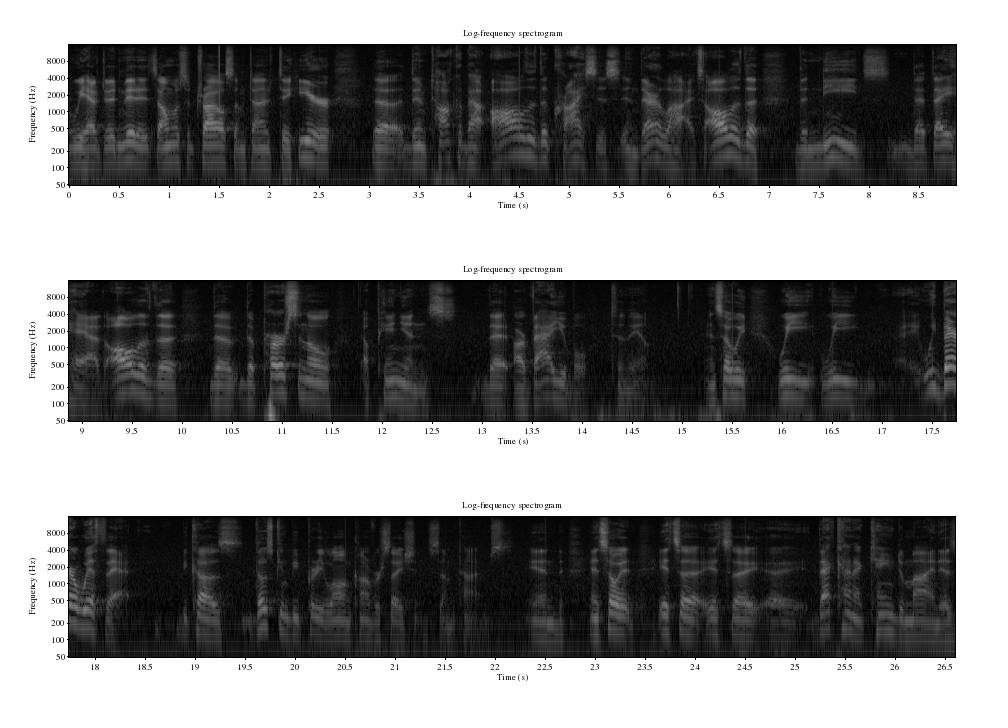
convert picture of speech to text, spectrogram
we have to admit it, it's almost a trial sometimes to hear the, them talk about all of the crisis in their lives, all of the the needs that they have, all of the the, the personal opinions that are valuable to them. And so we, we, we, we bear with that because those can be pretty long conversations sometimes. And, and so it, it's a, it's a, uh, that kind of came to mind as,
